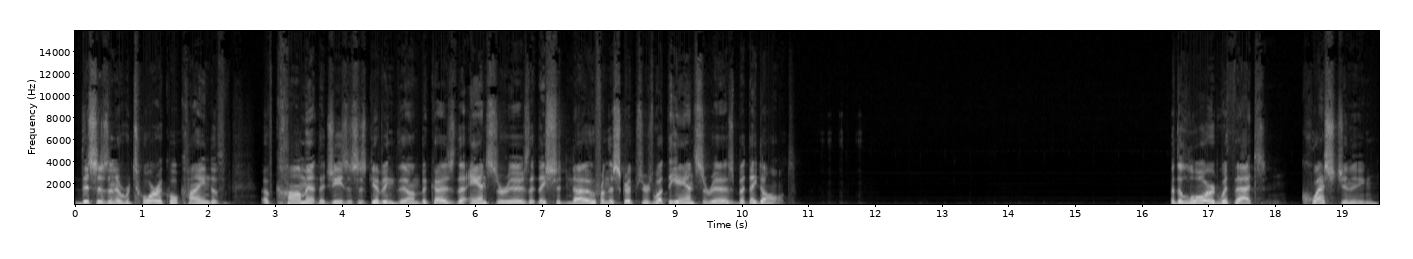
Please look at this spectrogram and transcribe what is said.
this is a rhetorical kind of, of comment that Jesus is giving them because the answer is that they should know from the scriptures what the answer is, but they don't. But the Lord, with that questioning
